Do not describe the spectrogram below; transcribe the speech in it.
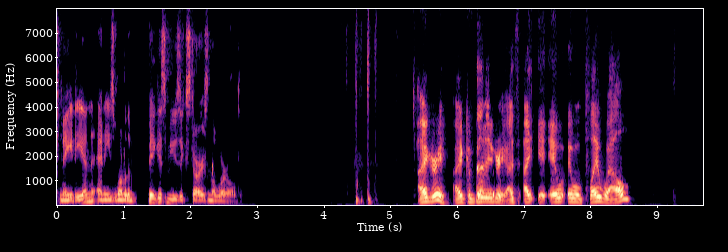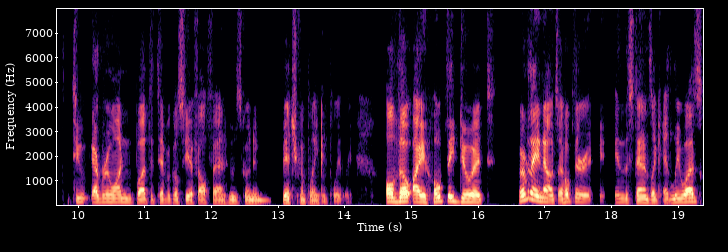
Canadian and he's one of the biggest music stars in the world. I agree. I completely agree. I, I it, it it will play well to everyone but the typical CFL fan who's going to bitch and complain completely. Although I hope they do it, whatever they announce, I hope they're in the stands like Headley was,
